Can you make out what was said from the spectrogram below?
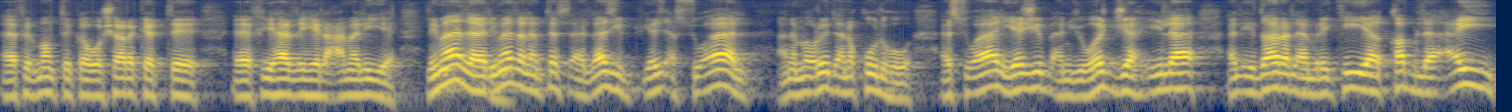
في المنطقة وشاركت في هذه العملية. لماذا؟ لماذا لم تسأل؟ يجب السؤال أنا ما أريد أن أقوله. السؤال يجب أن يوجه إلى الإدارة الأمريكية قبل أي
